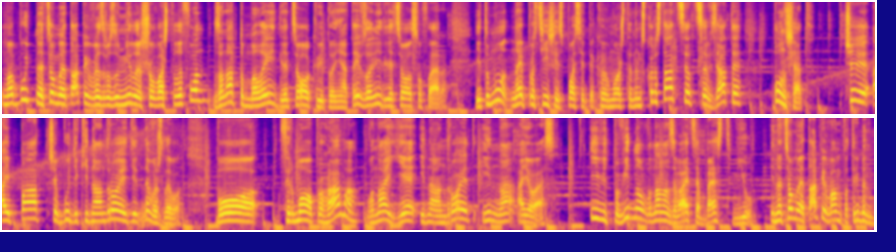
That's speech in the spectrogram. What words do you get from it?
Мабуть, на цьому етапі ви зрозуміли, що ваш телефон занадто малий для цього кріплення, та й взагалі для цього суфлера. І тому найпростіший спосіб, як ви можете ним скористатися, це взяти планшет. Чи iPad, чи будь-який на Android, неважливо. Бо фірмова програма вона є і на Android, і на iOS. І відповідно вона називається BestView. І на цьому етапі вам потрібен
